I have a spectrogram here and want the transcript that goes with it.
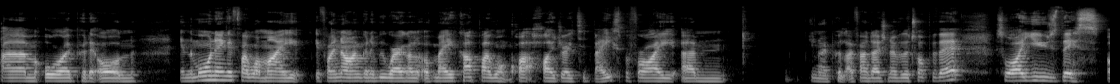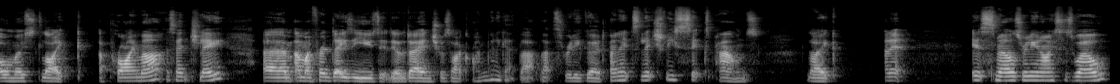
Um, or I put it on in the morning if I want my, if I know I'm going to be wearing a lot of makeup, I want quite a hydrated base before I, um, you know, put like foundation over the top of it. So I use this almost like a primer essentially. Um, and my friend Daisy used it the other day and she was like, I'm going to get that. That's really good. And it's literally six pounds. Like, and it, it smells really nice as well.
